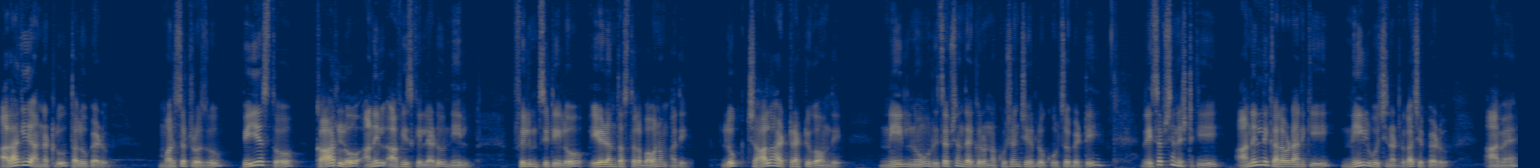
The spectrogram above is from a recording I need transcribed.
అలాగే అన్నట్లు తలూపాడు. మరుసటి రోజు పిఎస్తో కారులో అనిల్ ఆఫీస్కి వెళ్ళాడు నీల్. ఫిల్మ్ సిటీలో ఏడంతస్తుల భవనం అది. లుక్ చాలా అట్రాక్టివ్గా ఉంది. నీల్ను రిసెప్షన్ దగ్గరున్న కుషన్ చైర్లో కూర్చోబెట్టి రిసెప్షనిస్ట్కి అనిల్ని కలవడానికి నీల్ వచ్చినట్లుగా చెప్పాడు. ఆమె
